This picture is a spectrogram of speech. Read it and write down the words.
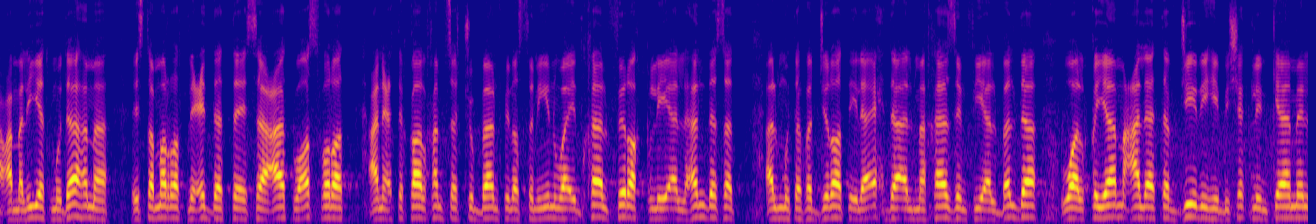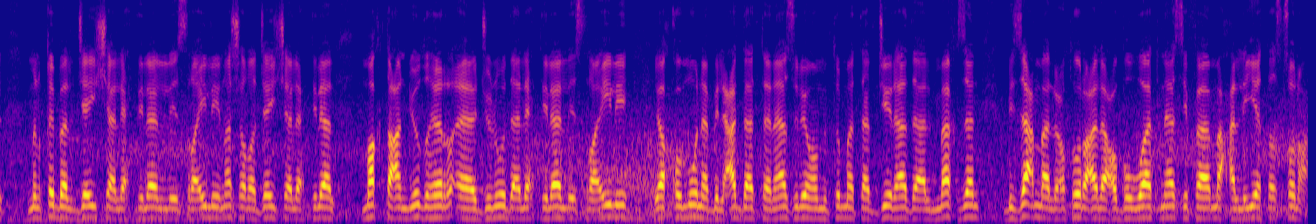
عملية مداهمة استمرت لعدة ساعات وأسفرت عن اعتقال خمسة شبان فلسطينيين وإدخال فرق للهندسة المتفجرات إلى إحدى المخازن في البلدة والقيام على تفجيره بشكل كامل من قبل جيش الاحتلال الإسرائيلي. نشر جيش الاحتلال مقطعا يظهر جنود الاحتلال الإسرائيلي يقومون بالعد التنازلي ومن ثم تفجير هذا المخزن بزعم العثور على عبوات ناسفة محلية الصنع.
